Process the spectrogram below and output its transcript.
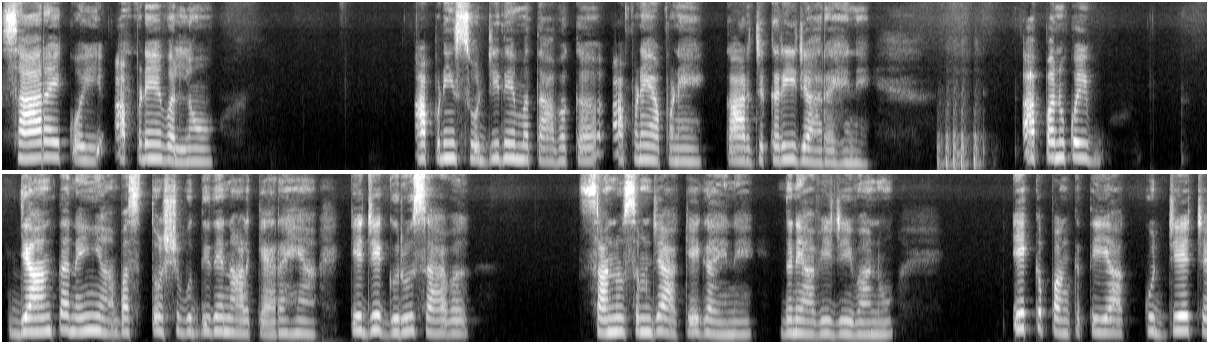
ਸਾਰੇ ਕੋਈ ਆਪਣੇ ਵੱਲੋਂ ਆਪਣੀ ਸੋਝੀ ਦੇ ਮੁਤਾਬਕ ਆਪਣੇ ਆਪਣੇ ਕਾਰਜ ਕਰੀ ਜਾ ਰਹੇ ਨੇ। ਆਪਾਂ ਨੂੰ ਕੋਈ ਗਿਆਨ ਤਾਂ ਨਹੀਂ ਆ, ਬਸ ਤੁਸ਼ ਬੁੱਧੀ ਦੇ ਨਾਲ ਕਹਿ ਰਹੇ ਹਾਂ ਕਿ ਜੇ ਗੁਰੂ ਸਾਹਿਬ ਸਾਨੂੰ ਸਮਝਾ ਕੇ ਗਏ ਨੇ ਦੁਨਿਆਵੀ ਜੀਵਾਂ ਨੂੰ। ਇੱਕ ਪੰਕਤੀ ਆ ਕੁੱਜੇ 'ਚ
